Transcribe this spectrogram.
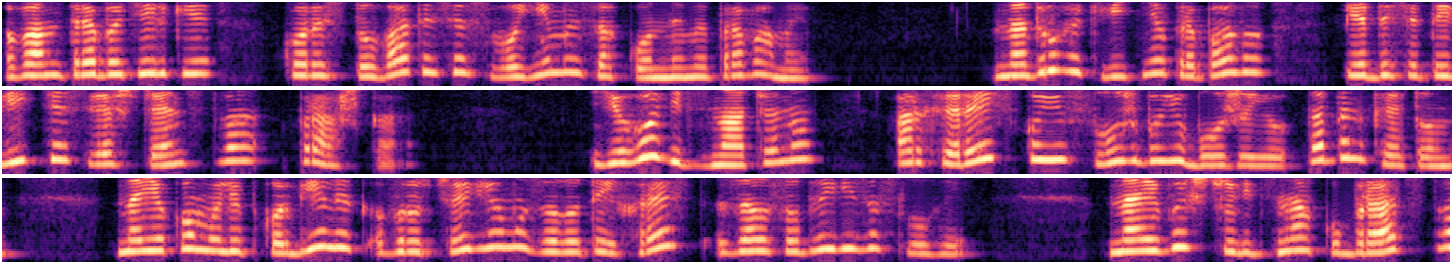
Вам треба тільки користуватися своїми законними правами. На 2 квітня припало 50-ліття священства Прашка. Його відзначено архерейською службою Божою та бенкетом, на якому Ліпкобілик вручив йому Золотий хрест за особливі заслуги, найвищу відзнаку братства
